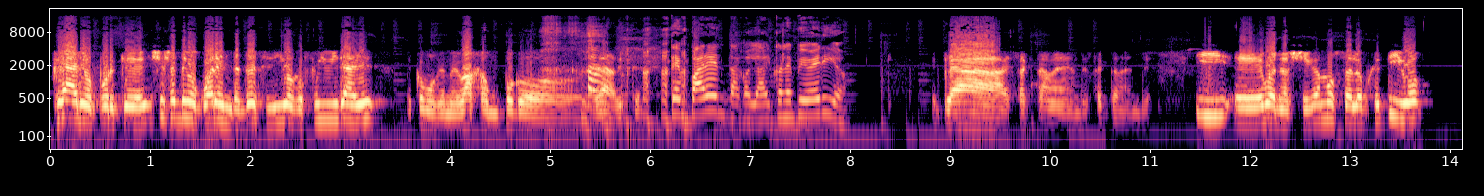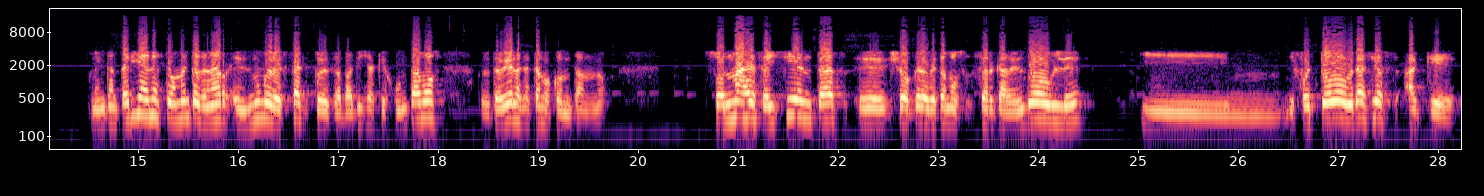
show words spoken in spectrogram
Claro, porque yo ya tengo 40, entonces si digo que fui viral, es como que me baja un poco la edad, ¿viste? Te emparenta con, la, con el piberío. Claro, exactamente, exactamente. Y eh, bueno, llegamos al objetivo. Me encantaría en este momento tener el número exacto de zapatillas que juntamos, pero todavía las estamos contando. Son más de 600, eh, yo creo que estamos cerca del doble, y, fue todo gracias a que,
